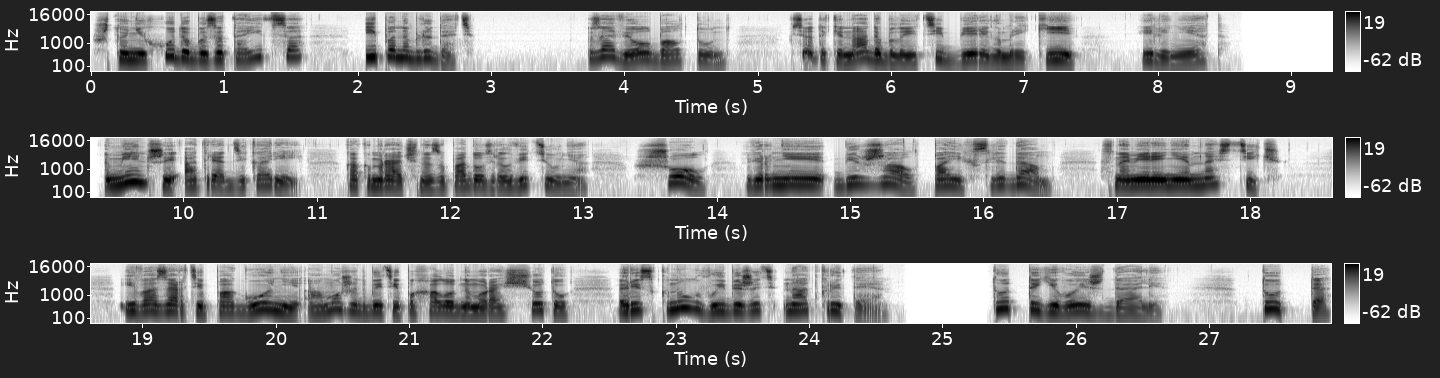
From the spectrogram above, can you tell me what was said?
что не худо бы затаиться и понаблюдать. Завел болтун. Все-таки надо было идти берегом реки или нет. Меньший отряд дикарей, как мрачно заподозрил Витюня, шел, вернее, бежал по их следам с намерением настичь, и в азарте погони, а может быть и по холодному расчету, рискнул выбежать на открытое. Тут-то его и ждали. Тут-то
